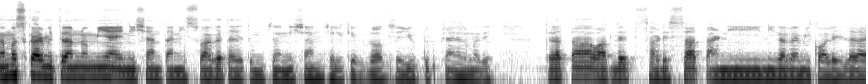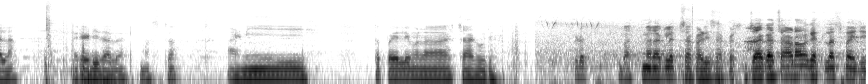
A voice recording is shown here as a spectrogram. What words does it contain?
नमस्कार मित्रांनो मी आहे निशांत आणि स्वागत आहे तुमचं निशांत झलके ब्लॉगच्या यूट्यूब चॅनलमध्ये तर आता वाजलेत साडेसात आणि निघालो आहे मी कॉलेजला जायला. रेडी झालो आहे मस्त. आणि तर पहिले मला चहा घेऊ दे. इकडं बातम्या लागल्यात सकाळी सकाळी. जगाचा आढावा घेतलाच पाहिजे.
